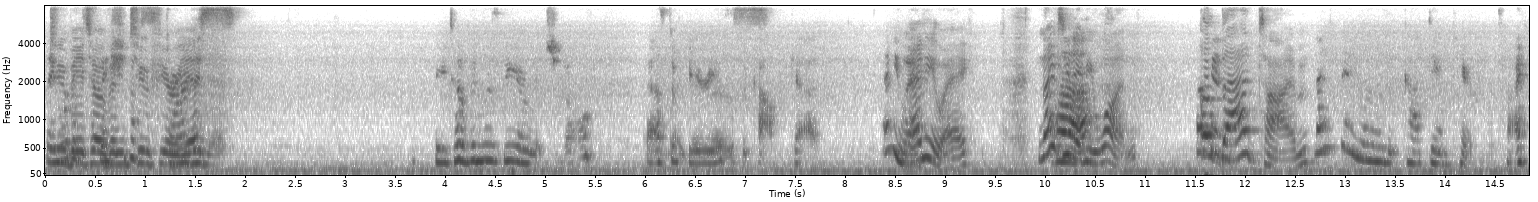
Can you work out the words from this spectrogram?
They Two Beethoven, started Furious. Beethoven was the original. Fast and Furious is a copycat. Anyway, Anyway, 1981. okay. A bad time. 1981 was a goddamn terrible time.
